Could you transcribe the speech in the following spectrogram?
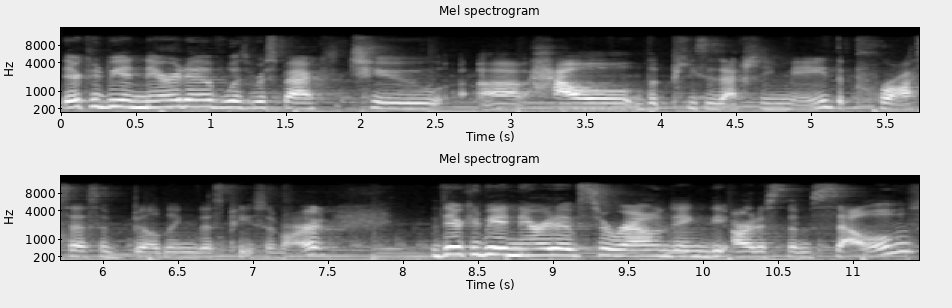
There could be a narrative with respect to uh, how the piece is actually made, the process of building this piece of art. There could be a narrative surrounding the artists themselves,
